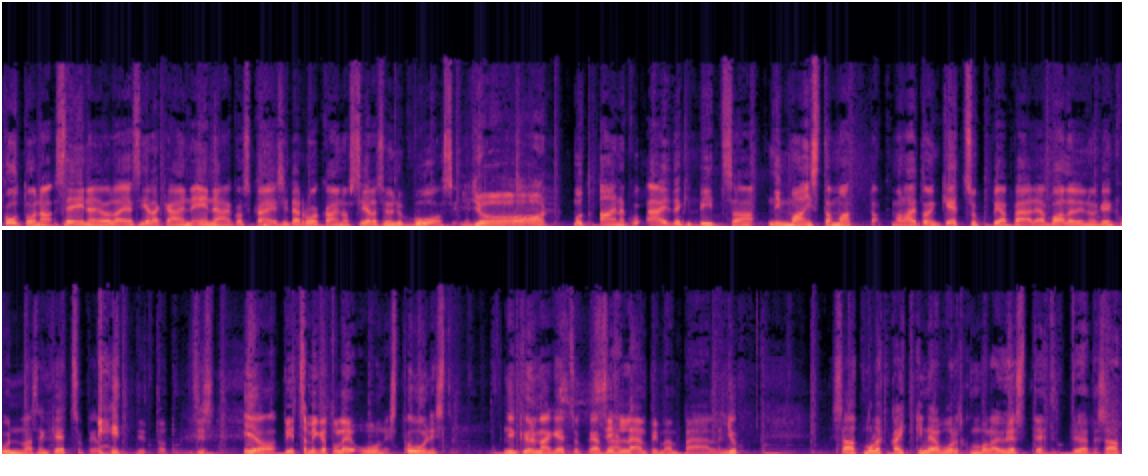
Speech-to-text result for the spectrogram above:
kotona Seinäjoella ja sielläkään en enää, koska sitä ruokaa en ole siellä syönyt vuosiin. Joo, Mutta aina kun äiti teki pizzaa, niin maistamatta mä laitoin ketsuppia päälle ja valelin oikein kunnolla sen ketsupilla. nyt on. Siis Joo, pizza, mikä tulee uunista. uunista. Niin kylmää ketsuppia Siihen päälle. lämpimän päälle. Juh. Sä oot mulle kaikki nämä vuodet, kun me ollaan yhdessä tehty työtä, sä oot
